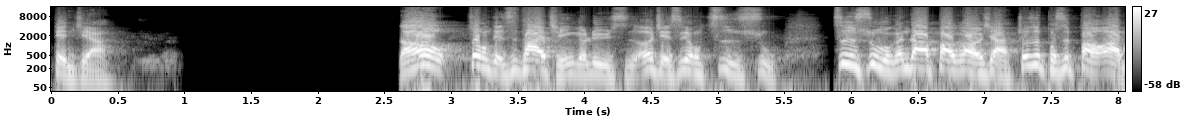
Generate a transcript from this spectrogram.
店家？然后重点是他还请一个律师，而且是用自诉。自诉我跟大家报告一下，就是不是报案，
